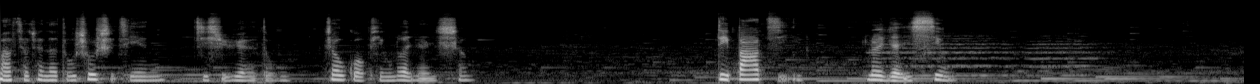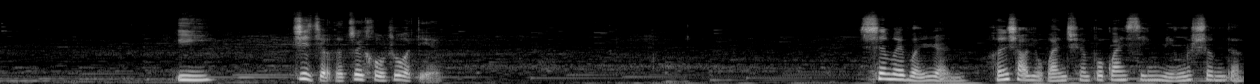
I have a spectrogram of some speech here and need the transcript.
马小圈的读书时间，继续阅读《周国评论人生》第八集《论人性》一智者的最后弱点。身为文人，很少有完全不关心名声的，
